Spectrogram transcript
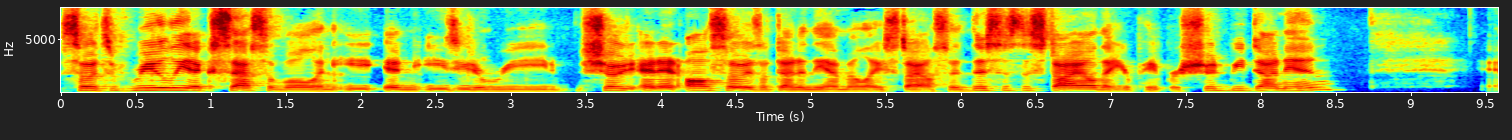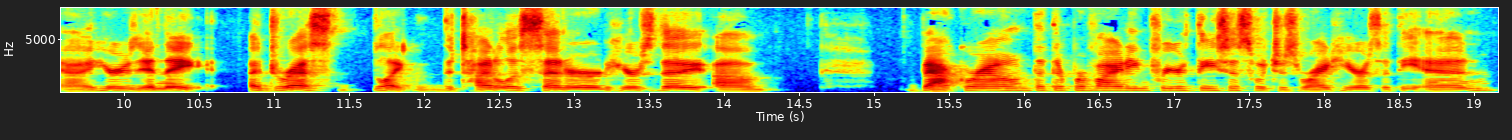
So it's really accessible and, e- and easy to read. Show and it also is done in the MLA style. So this is the style that your paper should be done in. Uh, here's and they address like the title is centered. Here's the um, background that they're providing for your thesis, which is right here. It's at the end.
